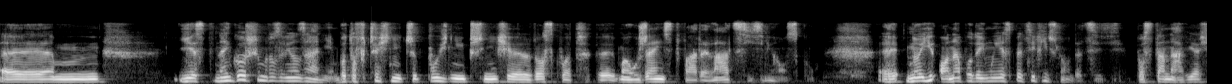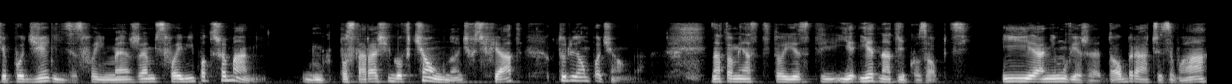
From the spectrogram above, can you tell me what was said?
Um, jest najgorszym rozwiązaniem, bo to wcześniej czy później przyniesie rozkład e, małżeństwa, relacji, związku. E, no i ona podejmuje specyficzną decyzję. Postanawia się podzielić ze swoim mężem swoimi potrzebami. Postara się go wciągnąć w świat, który ją pociąga. Natomiast to jest jedna tylko z opcji. I ja nie mówię, że dobra czy zła,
